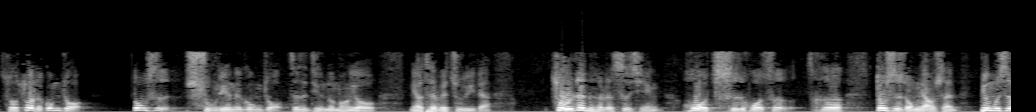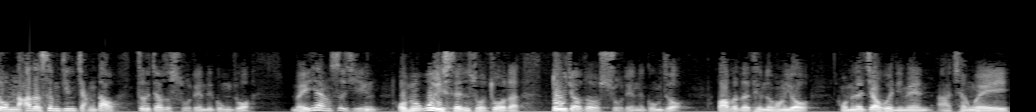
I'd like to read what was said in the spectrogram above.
所做的工作都是属灵的工作。这是听众朋友你要特别注意的。做任何的事情，或吃或吃喝，都是荣耀神，并不是我们拿着圣经讲道，这个叫做属灵的工作。每一样事情，我们为神所做的，都叫做属灵的工作。巴不得听众朋友，我们在教会里面啊，成为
